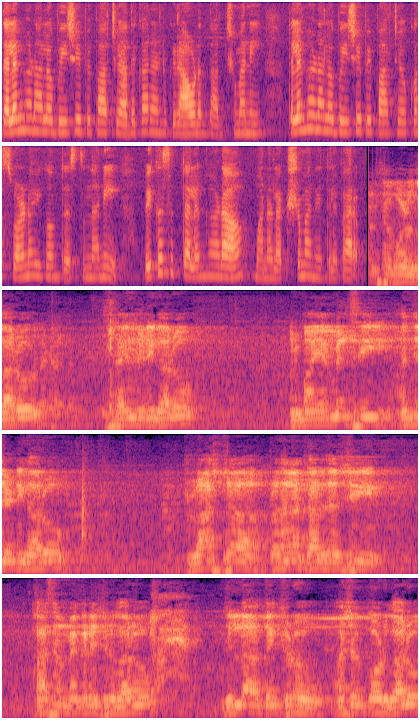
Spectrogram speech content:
తెలంగాణలో బీజేపీ పార్టీ అధికారానికి రావడం తథ్యమని తెలంగాణలో బీజేపీ పార్టీ ఒక స్వర్ణయుగం తెస్తుందని వికసిత్ తెలంగాణ మన లక్ష్యమని తెలిపారు. గారు రెడ్డి గారు మా ఎమ్మెల్సీ అంజిరెడ్డి గారు రాష్ట్ర ప్రధాన కార్యదర్శి కాసం వెంకటేశ్వరు గారు జిల్లా అధ్యక్షుడు అశోక్ గౌడ్ గారు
